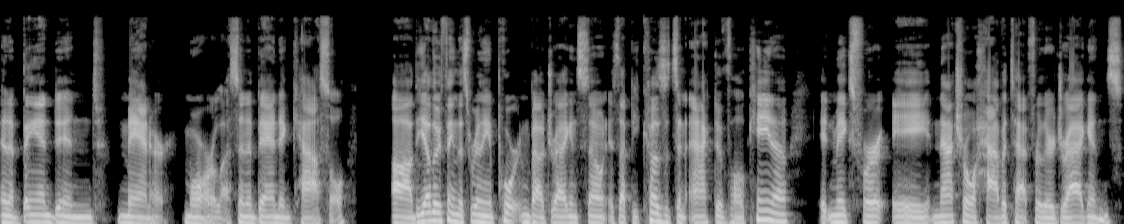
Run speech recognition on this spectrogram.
an abandoned manor, more or less, an abandoned castle. Uh, the other thing that's really important about Dragonstone is that because it's an active volcano, it makes for a natural habitat for their dragons.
